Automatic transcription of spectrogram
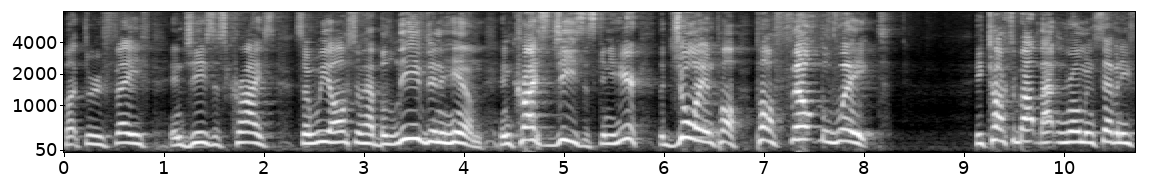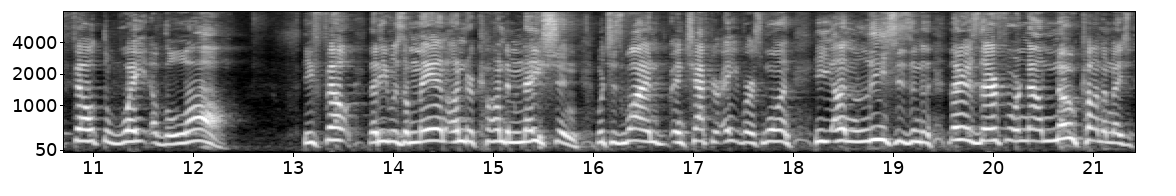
but through faith in Jesus Christ. So we also have believed in him, in Christ Jesus. Can you hear the joy in Paul? Paul felt the weight. He talks about that in Romans 7. He felt the weight of the law. He felt that he was a man under condemnation, which is why in, in, chapter 8, verse 1, he unleashes into the, there is therefore now no condemnation.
